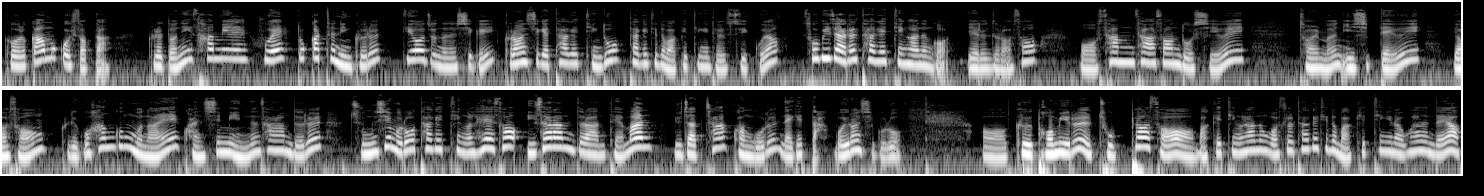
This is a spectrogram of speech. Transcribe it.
그걸 까먹고 있었다. 그랬더니 3일 후에 똑같은 링크를 띄워주는 식의 그런 식의 targeting도 targeted marketing이 될 수 있고요. 소비자를 targeting하는 것, 예를 들어서 뭐 3, 4선 도시의 젊은 20대의 여성 그리고 한국 문화에 관심이 있는 사람들을 중심으로 targeting을 해서 이 사람들한테만 유자차 광고를 내겠다. 뭐 이런 식으로 어, 그 범위를 좁혀서 마케팅을 하는 것을 targeted marketing이라고 하는데요.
